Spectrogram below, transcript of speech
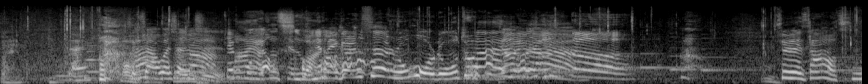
对，来，需要卫生纸。先不要吃完，每个人吃的如火如荼，真的。是不是超好吃？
